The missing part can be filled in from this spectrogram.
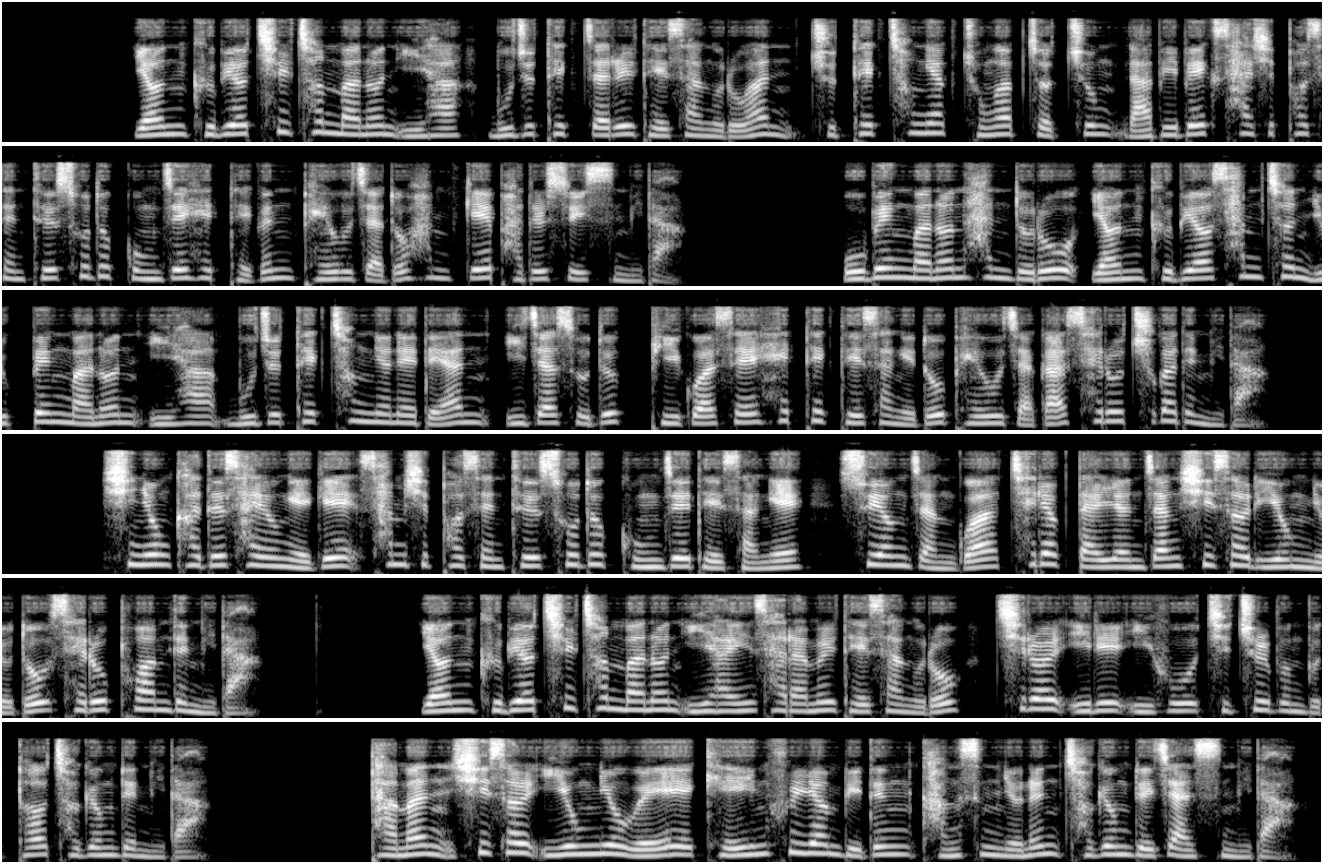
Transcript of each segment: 연 급여 7천만 원 이하 무주택자를 대상으로 한 주택 청약 종합저축 납입액 40% 소득 공제 혜택은 배우자도 함께 받을 수 있습니다. 500만 원 한도로 연 급여 3,600만 원 이하 무주택 청년에 대한 이자 소득 비과세 혜택 대상에도 배우자가 새로 추가됩니다. 신용카드 사용액의 30% 소득 공제 대상에 수영장과 체력 단련장 시설 이용료도 새로 포함됩니다. 연 급여 7천만 원 이하인 사람을 대상으로 7월 1일 이후 지출분부터 적용됩니다. 다만 시설 이용료 외에 개인 훈련비 등 강습료는 적용되지 않습니다.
